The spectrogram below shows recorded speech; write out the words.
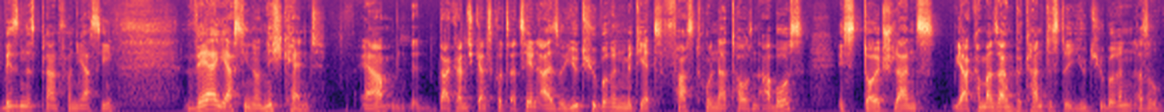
Businessplan von Yassi. Wer Yassi noch nicht kennt, ja, da kann ich ganz kurz erzählen. Also YouTuberin mit jetzt fast 100.000 Abos, ist Deutschlands, ja, kann man sagen, bekannteste YouTuberin, also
